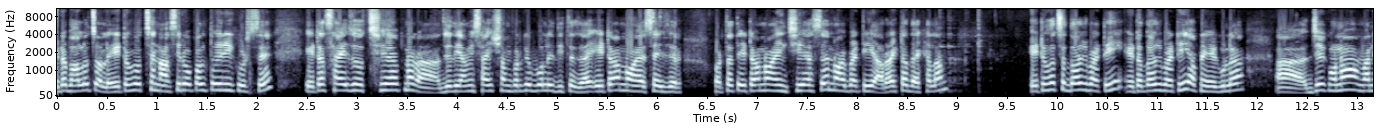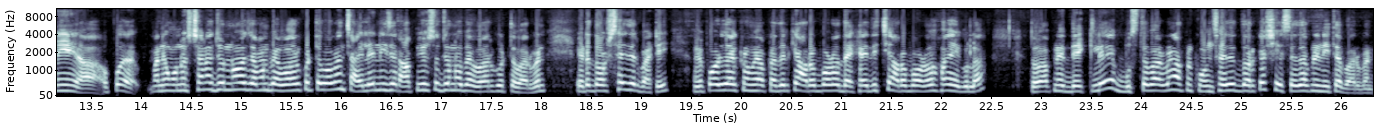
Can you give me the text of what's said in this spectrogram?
এটা ভালো চলে। এটা হচ্ছে নাসির ওপাল তৈরি করছে। এটা সাইজ হচ্ছে আপনারা যদি আমি সাইজ সম্পর্কে বলে দিতে যাই, এটা নয় সাইজের অর্থাৎ এটাও নয় ইঞ্চি আছে, নয় বাটি আরও একটা দেখালাম। এটা হচ্ছে দশ বাটি, এটা দশ বাটি, আপনি এগুলা যে কোনো মানে মানে অনুষ্ঠানের জন্য যেমন ব্যবহার করতে পারবেন, চাইলে নিজের আপিউসের জন্য ব্যবহার করতে পারবেন। এটা দশ সাইজের বাটি। আমি পর্যায়ক্রমে আপনাদেরকে আরও বড় দেখাই দিচ্ছি আরও বড় হয় এগুলা। তো আপনি দেখলে বুঝতে পারবেন আপনার কোন সাইজের দরকার, সেই সাইজ আপনি নিতে পারবেন।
